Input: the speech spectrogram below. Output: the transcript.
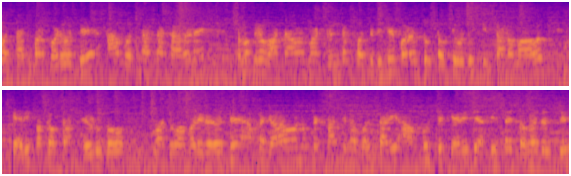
વરસાદ પણ પડ્યો છે. આ વરસાદના કારણે સમગ્ર વાતાવરણમાં ઠંડક પસરી છે. પરંતુ સૌથી વધુ ચિંતાનો માહોલ કેરી પકવતા ખેડૂતોમાં જોવા મળી રહ્યો છે. આપણે જણાવવાનું કે ખાસ કરીને વલસાડી આફૂસ જે કેરી છે, અતિશય સંવેદનશીલ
